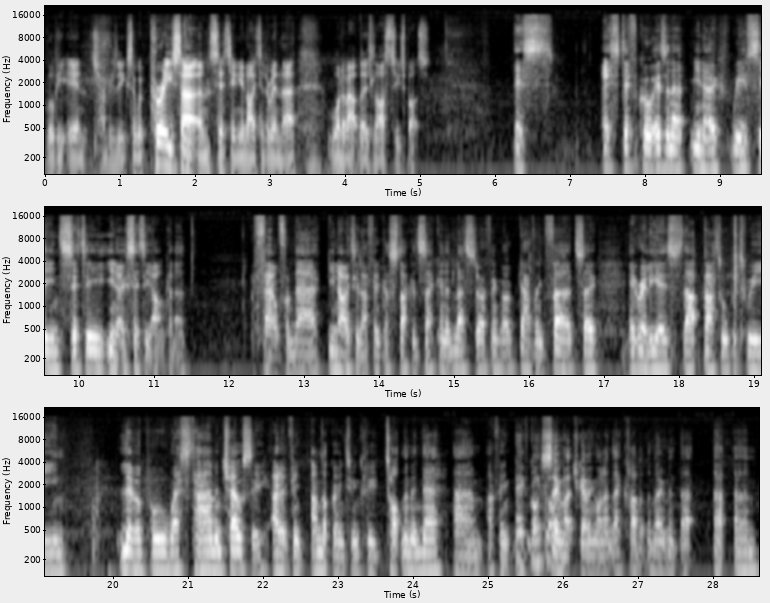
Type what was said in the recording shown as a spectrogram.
will be in the Champions League? So we're pretty certain City and United are in there. What about those last two spots? It's it's difficult, isn't it? You know, we've mm. seen City. You know, City aren't going to fail from there. United, I think, are stuck in second, and Leicester, I think, are gathering third. So it really is that battle between Liverpool, West Ham, and Chelsea. I don't think I'm not going to include Tottenham in there. Um, I think they've got, got- so much going on at their club at the moment that that um,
